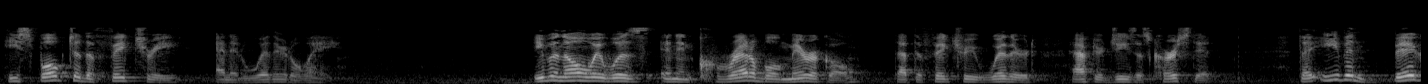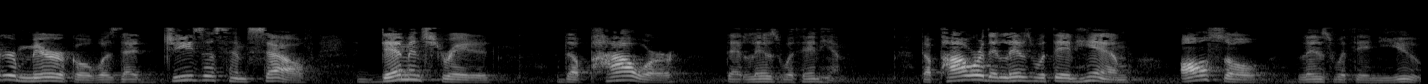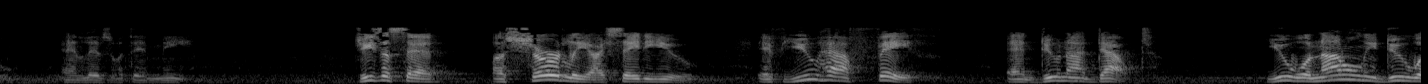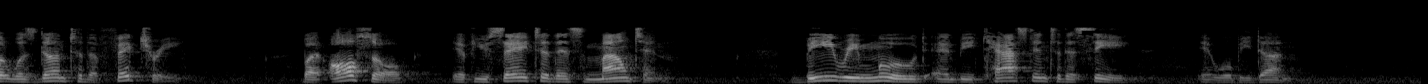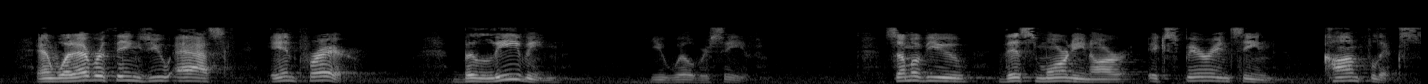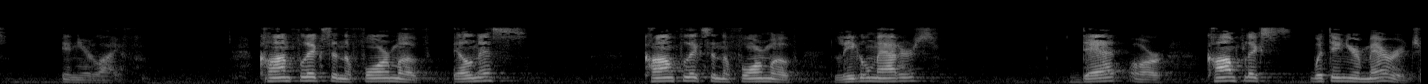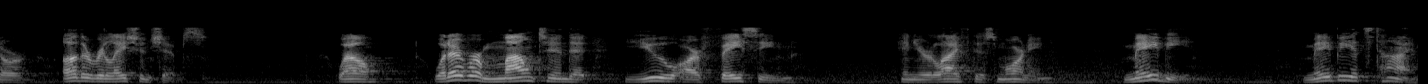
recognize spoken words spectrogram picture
he spoke to the fig tree and it withered away. Even though it was an incredible miracle that the fig tree withered after Jesus cursed it, the even bigger miracle was that Jesus himself demonstrated the power that lives within him. The power that lives within him also lives within you and lives within me. Jesus said, Assuredly, I say to you, if you have faith and do not doubt, you will not only do what was done to the fig tree, but also if you say to this mountain, Be removed and be cast into the sea, it will be done. And whatever things you ask in prayer, believing you will receive. Some of you this morning are experiencing conflicts in your life. Conflicts in the form of illness, conflicts in the form of legal matters, debt, or conflicts within your marriage or other relationships. Well, whatever mountain that you are facing in your life this morning, maybe, maybe it's time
